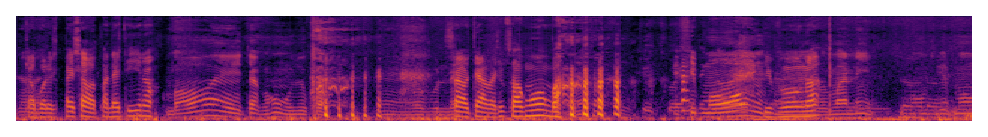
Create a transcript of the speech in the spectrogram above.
ได้กับ่ได้ไปเช้าปานใดที่เนาะบอยเจ้าก็หูอยู่ก่อนเออเอาบุญได้เช้าเจ้าก็12โมงบ่ สิบโมงสิบโมงเนอะประมาณนี้สิบโมงสิบเอ็ดโมง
